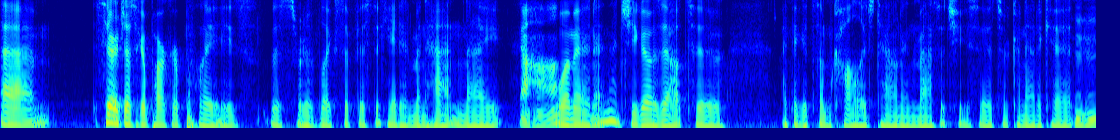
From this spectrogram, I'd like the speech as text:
um, Sarah Jessica Parker plays this sort of like sophisticated Manhattanite Uh huh. woman, and then she goes out to, I think it's some college town in Massachusetts or Connecticut, hmm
